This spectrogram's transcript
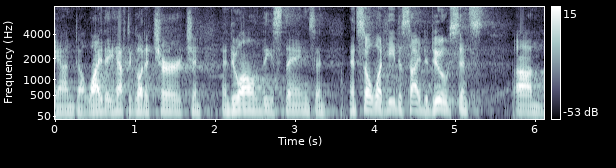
and uh, why they have to go to church and, and do all of these things. And and so, what he decided to do, since um,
